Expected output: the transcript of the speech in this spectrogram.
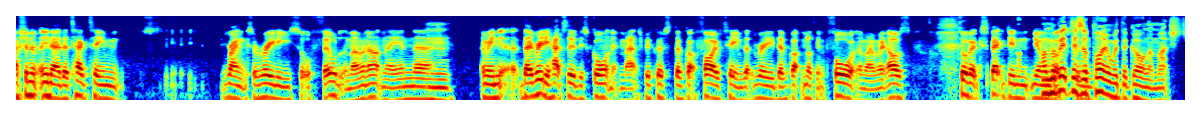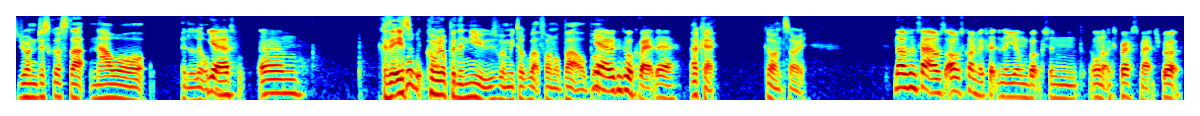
I shouldn't. You know, the tag team ranks are really sort of filled at the moment, aren't they? And uh, Mm. I mean, they really had to do this gauntlet match because they've got five teams that really they've got nothing for at the moment. I was sort of expecting young. I'm a bit Bucks and- disappointed with the gauntlet match. Do you want to discuss that now or in a little Yeah, bit? that's- um, Because it is coming up in the news when we talk about Final Battle. But... yeah, we can talk about it there. Okay. Go on, sorry. No, I was gonna say I was I was kind of expecting a Young Bucks and All Night Express match, but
